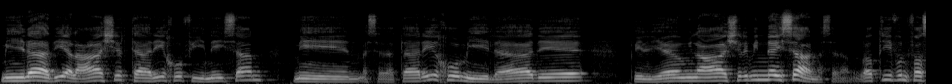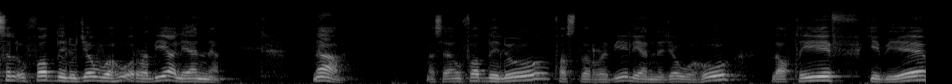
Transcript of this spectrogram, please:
Miladi el aşir tarihu fi Nisan min. Mesela tarihu miladi fil yevmil aşir min Nisan mesela. Latifun fasıl ufaddilu cevvehu rabi' lianne. Naam. Mesela ufaddilu fasıl rabi' lianne cevvehu latif gibi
